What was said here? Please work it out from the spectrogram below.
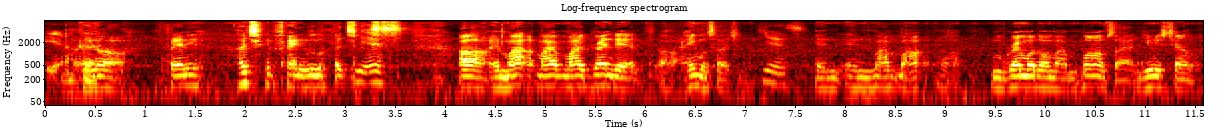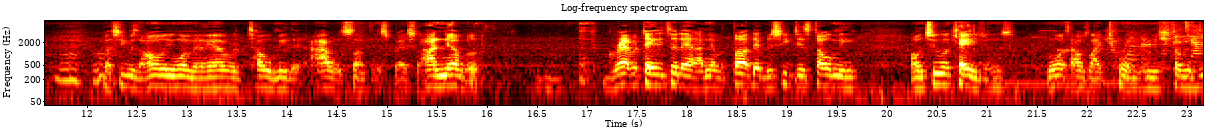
Yeah. Okay. and uh, Fannie Hutchins, Fannie Lou Hutchins. Yes. Uh, and my, my, my granddad, uh, Amos Hutchins Yes. and and my my, uh, my grandmother on my mom's side, Eunice Chandler. But she was the only woman that ever told me that I was something special. I never gravitated to that. I never thought that, but she just told me on two occasions. Once I was like 20, and she told me again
